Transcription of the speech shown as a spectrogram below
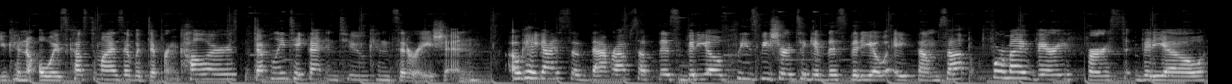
you can always customize it with different colors. Definitely take that into consideration. Okay guys, so that wraps up this video. Please be sure to give this video a thumbs up for my very first video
